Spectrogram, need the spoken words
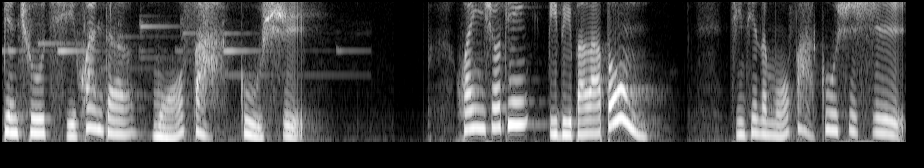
变出奇幻的魔法故事。欢迎收听《哔哩吧啦蹦》。今天的魔法故事是。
